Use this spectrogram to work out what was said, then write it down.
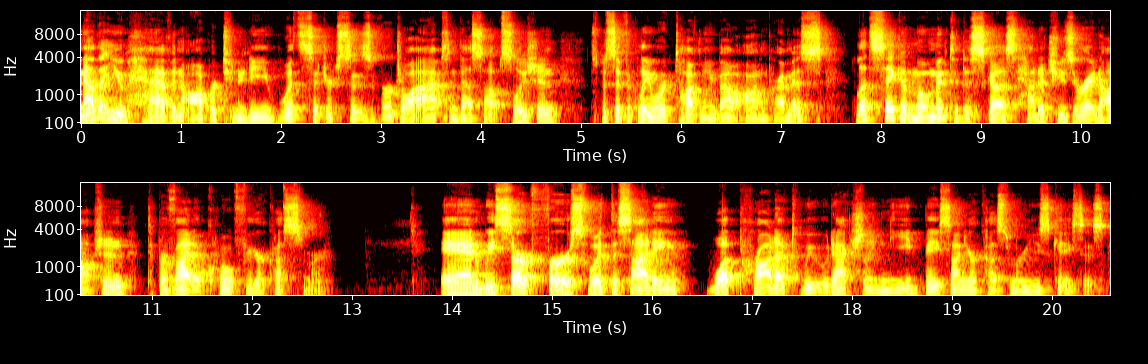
And now that you have an opportunity with Citrix's virtual apps and desktop solution, specifically we're talking about on-premise, let's take a moment to discuss how to choose the right option to provide a quote for your customer. And we start first with deciding what product we would actually need based on your customer use cases.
